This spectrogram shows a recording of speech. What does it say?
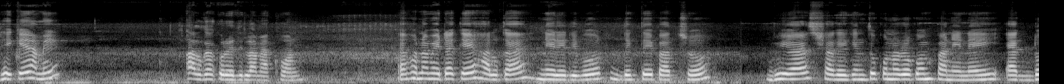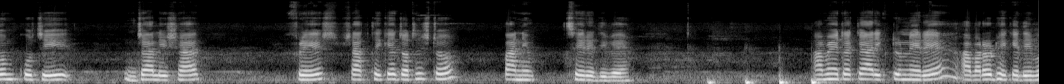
ঢেকে আমি আলগা করে দিলাম এখন। এখন আমি এটাকে হালকা নেড়ে দিব। দেখতেই পাচ্ছ? ভিয়াস শাকে কিন্তু কোনো রকম পানি নেই, একদম কচি জালি শাক, ফ্রেশ শাক থেকে যথেষ্ট পানি ছেড়ে দিবে। আমি এটাকে আর একটু নেড়ে আবারও ঢেকে দেব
